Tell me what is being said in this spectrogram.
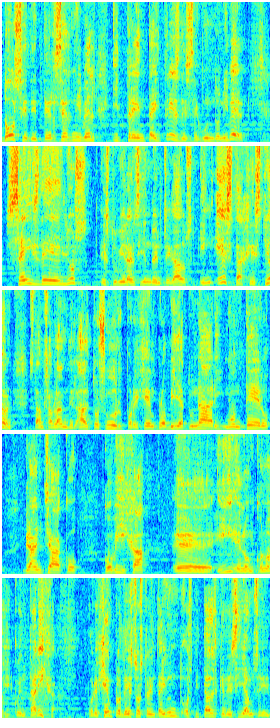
12 de tercer nivel y 33 de segundo nivel. Seis de ellos estuvieran siendo entregados en esta gestión. Estamos hablando del Alto Sur, por ejemplo, Villa Tunari, Montero, Gran Chaco, Cobija eh, y el oncológico en Tarija. Por ejemplo, de estos 31 hospitales que decíamos eh,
